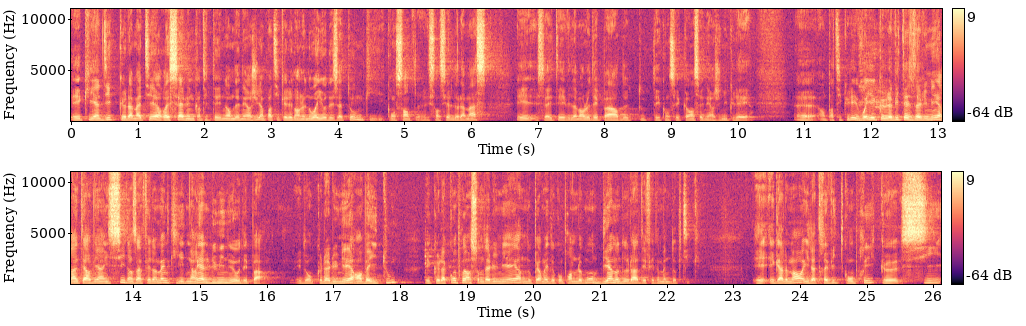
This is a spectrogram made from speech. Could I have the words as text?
et qui indique que la matière recèle une quantité énorme d'énergie, en particulier dans le noyau des atomes, qui concentre l'essentiel de la masse, et ça a été évidemment le départ de toutes les conséquences énergie nucléaire. Euh, en particulier, vous voyez que la vitesse de la lumière intervient ici dans un phénomène qui n'a rien de lumineux au départ, et donc que la lumière envahit tout, et que la compréhension de la lumière nous permet de comprendre le monde bien au-delà des phénomènes d'optique. Et également, il a très vite compris que si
